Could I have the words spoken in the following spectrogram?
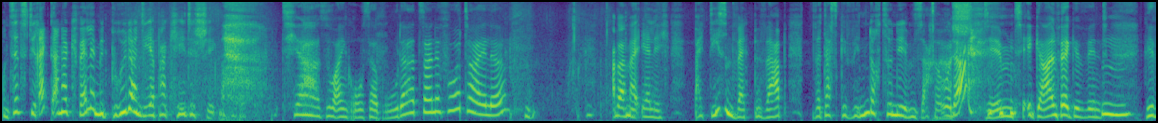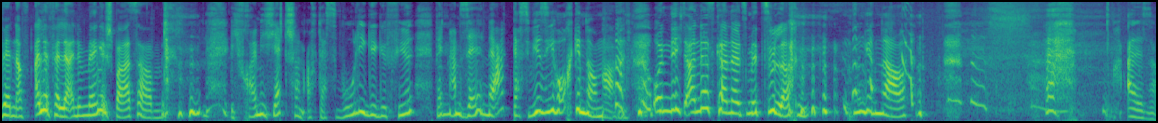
und sitzt direkt an der Quelle mit Brüdern, die ihr Pakete schicken. Tja, so ein großer Bruder hat seine Vorteile. Aber mal ehrlich, bei diesem Wettbewerb wird das Gewinnen doch zur Nebensache, oder? Stimmt, egal wer gewinnt. Wir werden auf alle Fälle eine Menge Spaß haben. Ich freue mich jetzt schon auf das wohlige Gefühl, wenn Mamsell merkt, dass wir sie hochgenommen haben. Und nicht anders kann, als mitzulachen. genau. Ach, Also,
